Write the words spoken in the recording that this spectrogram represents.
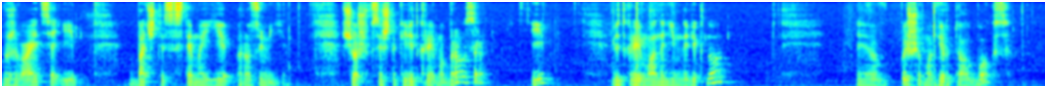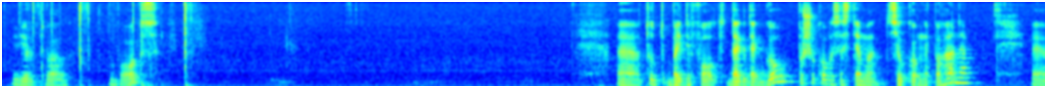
вживається і, бачите, система її розуміє. Що ж, все ж таки відкриємо браузер і відкриємо анонімне вікно, е, впишемо VirtualBox, VirtualBox. Тут by default DuckDuckGo пошукова система цілком непогана. Е,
